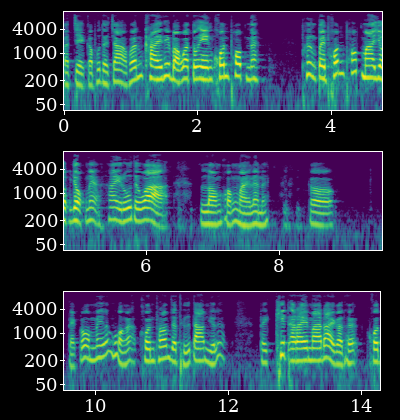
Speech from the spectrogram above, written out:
ปัจเจกกับพุทธเจ้า เพราะฉะนั้นใครที่บอกว่าตัวเองค้นพบนะเพิ่งไปพ้นพบมาหยกหยกเนี่ย ให้รู้เถอะว่าลองของใหม่แล้วนะก็แต่ก็ไม่ต้องห่วงอะคนพร้อมจะถือตามอยู่แล้ว ไปคิดอะไรมาได้ก็เถอะ คน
